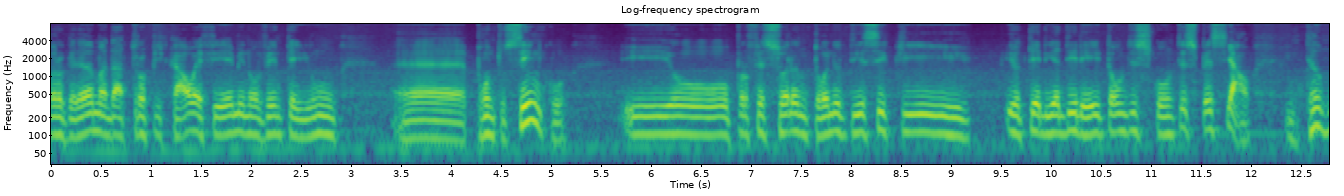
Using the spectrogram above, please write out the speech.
programa da Tropical FM 91.5 é, e o professor Antônio disse que eu teria direito a um desconto especial. Então,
